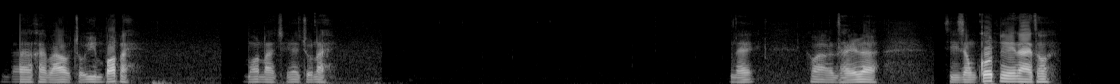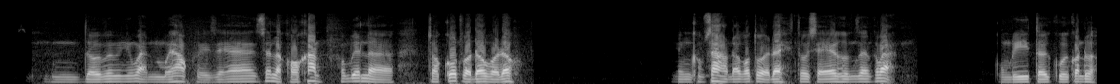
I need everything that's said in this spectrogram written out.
Chúng ta khai báo ở chỗ import này. Import là chính là chỗ này. Đấy, các bạn thấy là chỉ dòng cốt như thế này thôi. Đối với những bạn mới học thì sẽ rất là khó khăn, không biết là cho cốt vào đâu vào đâu. Nhưng không sao, đã có tôi ở đây, tôi sẽ hướng dẫn các bạn cùng đi tới cuối con đường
